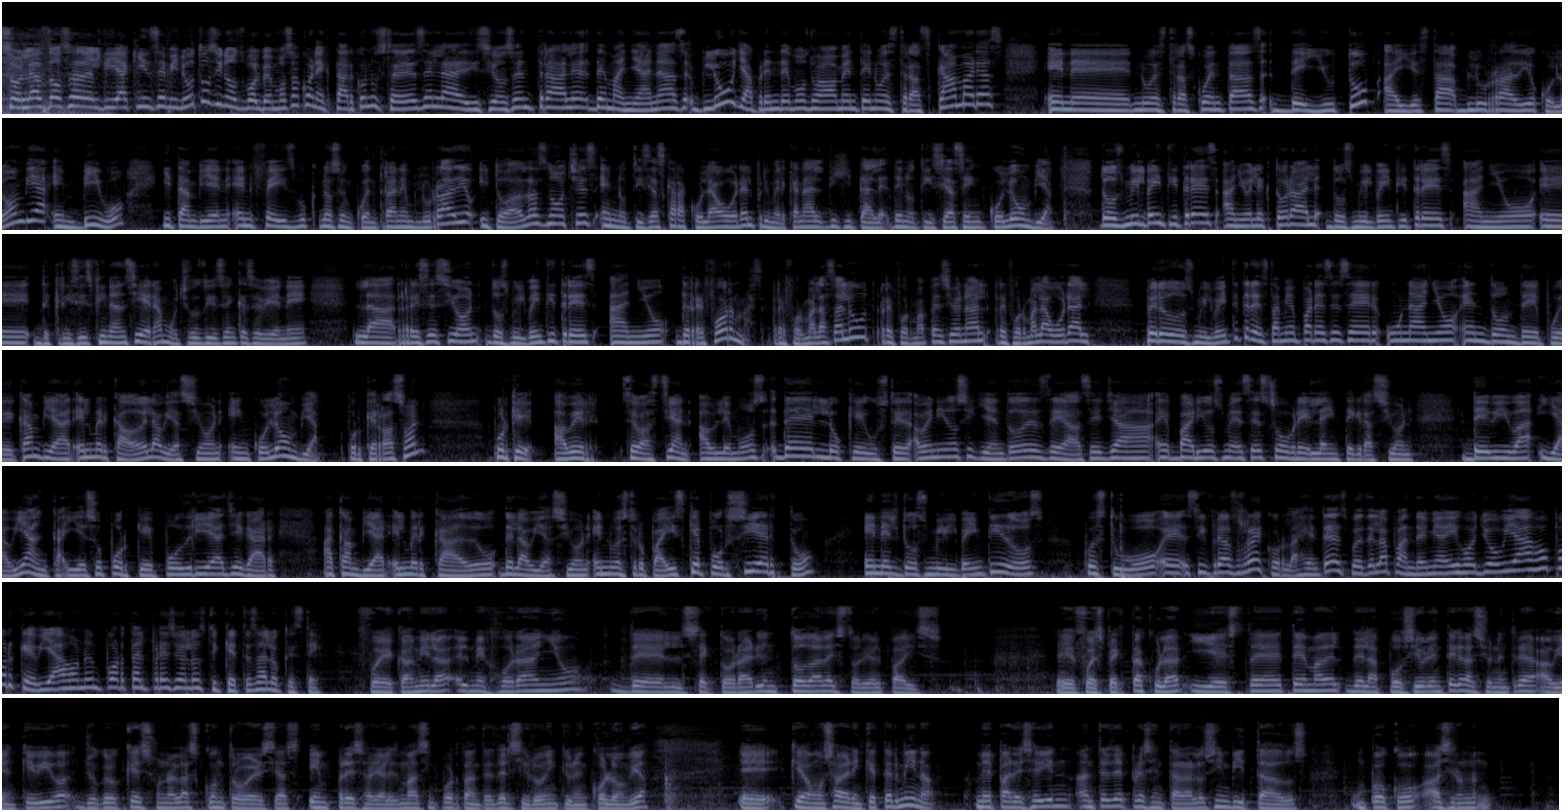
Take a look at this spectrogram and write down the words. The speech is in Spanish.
Son las 12 del día, 15 minutos y nos volvemos a conectar con ustedes en la edición central de Mañanas Blue. Ya prendemos nuevamente nuestras cámaras en eh, nuestras cuentas de YouTube. Ahí está Blue Radio Colombia en vivo y también en Facebook nos encuentran en Blue Radio y todas las noches en Noticias Caracol Ahora, el primer canal digital de noticias en Colombia. 2023, año electoral, 2023, año eh, de crisis financiera. Muchos dicen que se viene la recesión. 2023, año de reformas. Reforma a la salud reforma pensional, reforma laboral, pero 2023 también parece ser un año en donde puede cambiar el mercado de la aviación en Colombia. ¿Por qué razón? Porque, a ver, Sebastián, hablemos de lo que usted ha venido siguiendo desde hace ya eh, varios meses sobre la integración de Viva y Avianca y eso por qué podría llegar a cambiar el mercado de la aviación en nuestro país, que por cierto, en el 2022 pues tuvo eh, cifras récord. La gente después de la pandemia dijo, yo viajo porque viajo, no importa el precio de los tiquetes a lo que esté. Fue, Camila, el mejor año del sector aéreo en toda la historia del país. Eh, fue espectacular y este tema de, la posible integración entre Avianca y Viva, yo creo que es una de las controversias empresariales más importantes del siglo XXI en Colombia, eh, que vamos a ver en qué termina. Me parece bien, antes de presentar a los invitados, un poco hacer un,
